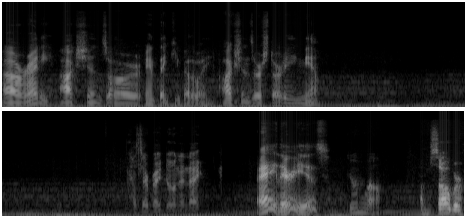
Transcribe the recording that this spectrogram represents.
Alrighty. Auctions are, and thank you by the way. Auctions are starting now. How's everybody doing tonight? Hey, there he is. Doing well. I'm sober.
